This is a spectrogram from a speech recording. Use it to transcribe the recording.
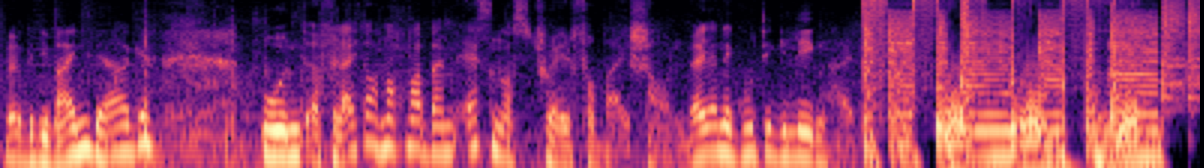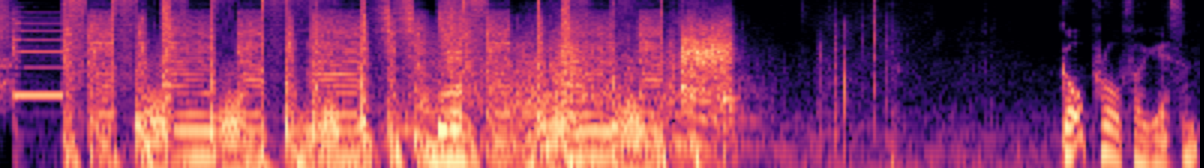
quer über die Weinberge und äh, vielleicht auch noch mal beim Essenos Trail vorbeischauen. Wäre ja eine gute Gelegenheit. GoPro vergessen.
